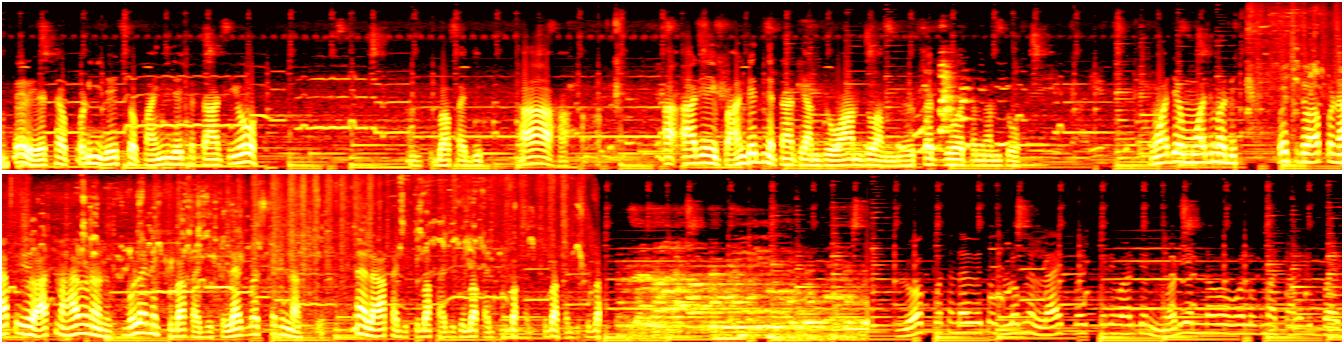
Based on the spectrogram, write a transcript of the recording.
ઉઠે હેઠા પડી જઈશ તો ભાંગી જઈશ ટાંટીઓ બાપાજી હા હા હા આ આર્ય ભાંગે જ ને ટાંટી આમ જો આમ જો, આમ હરકત જુઓ તમે, આમ જો. મોજે મોજમાં પછી તો આપણને આપી હાથમાં હારવાનું બોલાય નાખી બાકાજી કે લાઈક બસ કરી નાખશે ના એટલે આકાજી કે બાકાજી કે બાકાજી બાકાજી બાકાજી બ્લોગ પસંદ આવ્યો તો બ્લોગને લાઈક બાઈક કરી વાળજો ને મળીએ નવા બ્લોગમાં ચાલો બાય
